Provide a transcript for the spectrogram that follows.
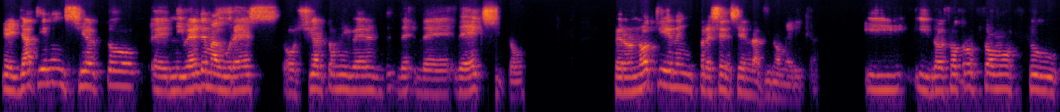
que ya tienen cierto eh, nivel de madurez o cierto nivel de, éxito, pero no tienen presencia en Latinoamérica. Y, nosotros somos su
